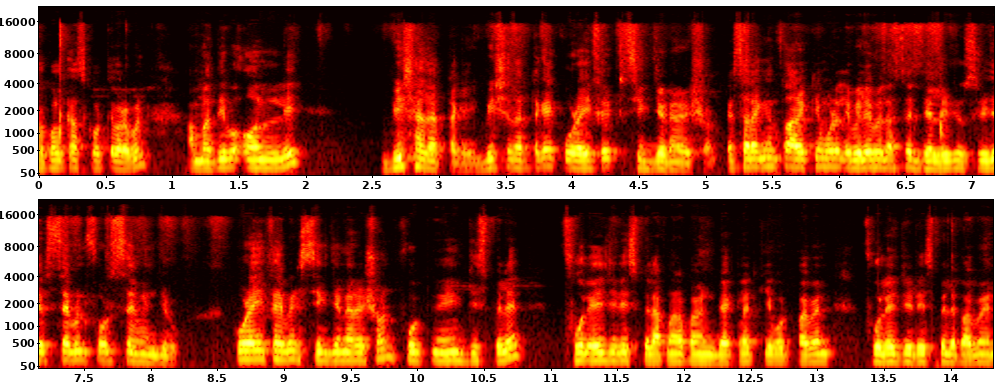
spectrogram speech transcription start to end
সকল কাজ করতে পারবেন, আমরা দিব অনলি বিশ হাজার টাকায়, বিশ হাজার টাকায় কোরাই ফাইভ সিক্স জেনারেশন এছাড়া কিন্তু আরেকটি মডেল অ্যাভেলেবেল আছে ডেলি সিরিজের seven four seven zero core I ফাইভের six generation foot inch display full HD display আপনারা পাবেন ব্যাকলাইট কিবোর্ড পাবেন ফুল এইচডি ডিসপ্লে পাবেন,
